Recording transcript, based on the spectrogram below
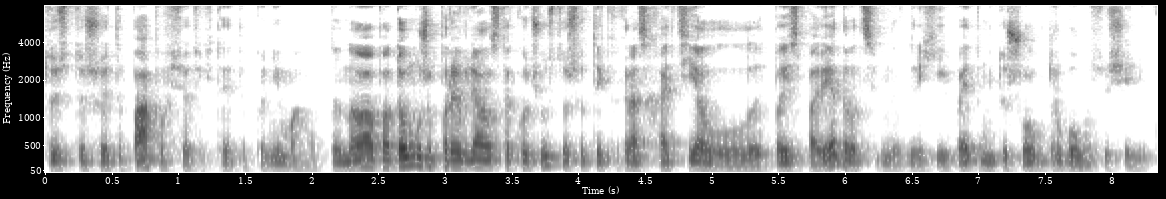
то есть, то, что это папа, все-таки ты это понимал. А потом уже проявлялось такое чувство, что ты как раз хотел поисповедоваться именно в грехе, и поэтому ты шел к другому священнику.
